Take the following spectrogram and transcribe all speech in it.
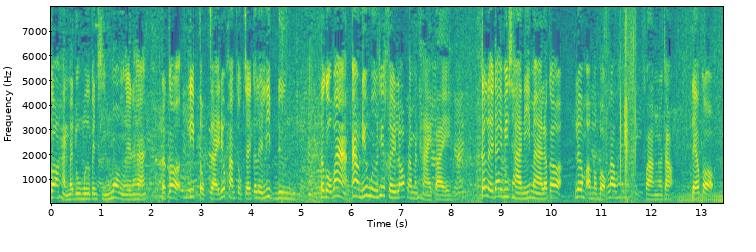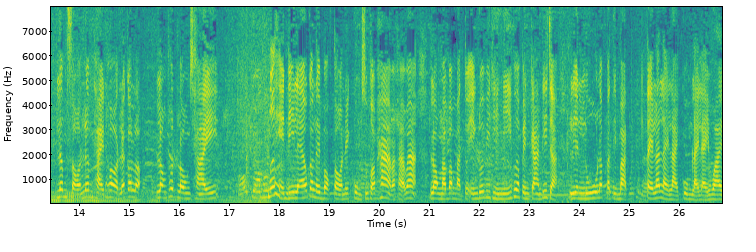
ก็หันมาดูมือเป็นสีม่วงเลยนะคะ แล้วก็รีบตกใจด้วยความตกใจก็เลยรีบดึงปรากฏว่าอ้าวนิ้วมือที่เคยล็อกแล้วมันหายไป ก็เลยได้วิชานี้มาแล้วก็เริ่มเอามาบอกเล่าให้ลูกศิษย์ฟังนะเจ้าแล้วก็เริ่มสอนเริ่มถ่ายทอด แล้วก็ลองทดลองใช้ เมื่อเห็นดีแล้วก็เลยบอกต่อในกลุ่มสุขภาพอะค่ะว่าลองมาบำบัดตัวเองด้วยวิธีนี้เพื่อเป็นการที่จะเรียนรู้และปฏิบัติ แต่ละหลาย ๆ กลุ่มหลาย ๆ วัย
